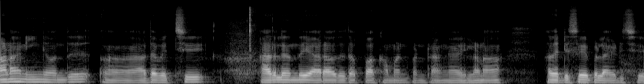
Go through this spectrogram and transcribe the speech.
ஆனால் நீங்கள் வந்து அதை வச்சு அதுலேருந்து யாராவது தப்பாக கமெண்ட் பண்ணுறாங்க இல்லைனா அது டிசேபிள் ஆகிடுச்சு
